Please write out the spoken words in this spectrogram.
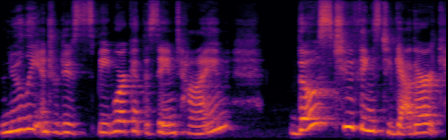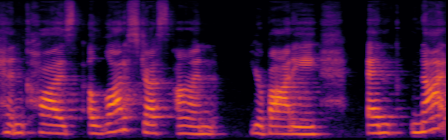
newly introduced speed work at the same time, those two things together can cause a lot of stress on your body and not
